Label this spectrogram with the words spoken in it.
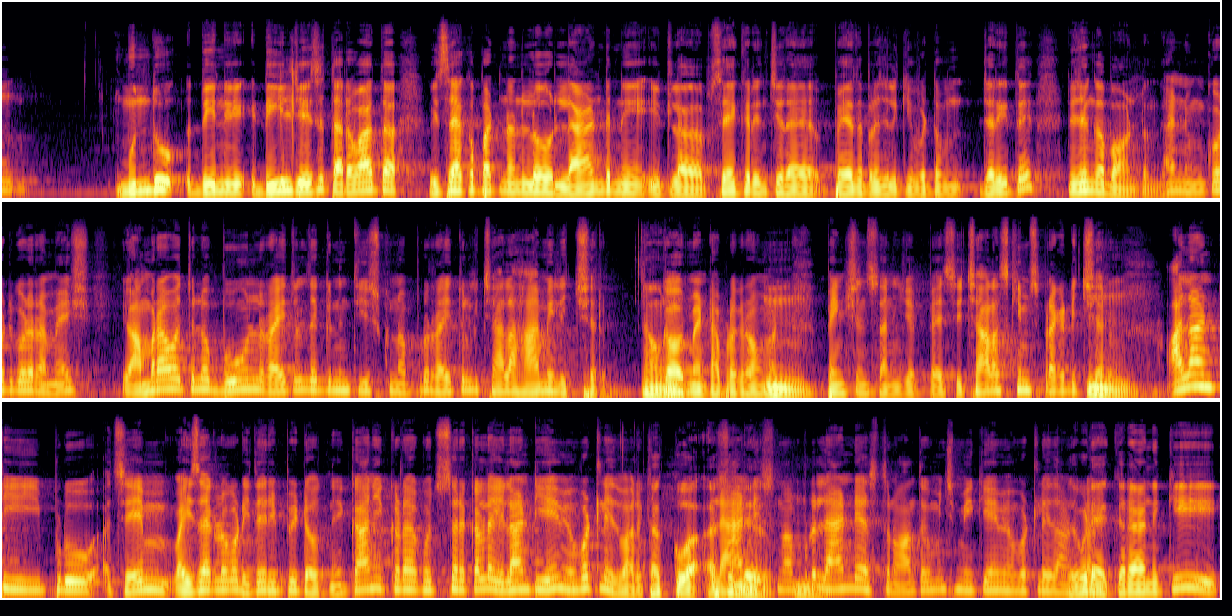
ముందు దీన్ని డీల్ చేసి తర్వాత విశాఖపట్నంలో ల్యాండ్ని ఇట్లా సేకరించి పేద ప్రజలకు ఇవ్వటం జరిగితే నిజంగా బాగుంటుంది. అండ్ ఇంకోటి కూడా రమేష్ అమరావతిలో భూములు రైతుల దగ్గర నుంచి తీసుకున్నప్పుడు రైతులకు చాలా హామీలు ఇచ్చారు. గవర్నమెంట్ అప్పుడు గవర్నమెంట్ పెన్షన్స్ అని చెప్పేసి చాలా స్కీమ్స్ ప్రకటించారు. అలాంటి ఇప్పుడు సేమ్ వైజాగ్లో కూడా ఇదే రిపీట్ అవుతుంది. కానీ ఇక్కడ వచ్చేసరికల్లా ఇలాంటి ఏం ఇవ్వట్లేదు వాళ్ళకి. తక్కువ ల్యాండ్ ఇస్తున్నప్పుడు ల్యాండ్ వేస్తున్నాం. అంతకుమించి మీకేం ఇవ్వట్లేదు అంటారు. కూడా ఎకరానికి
